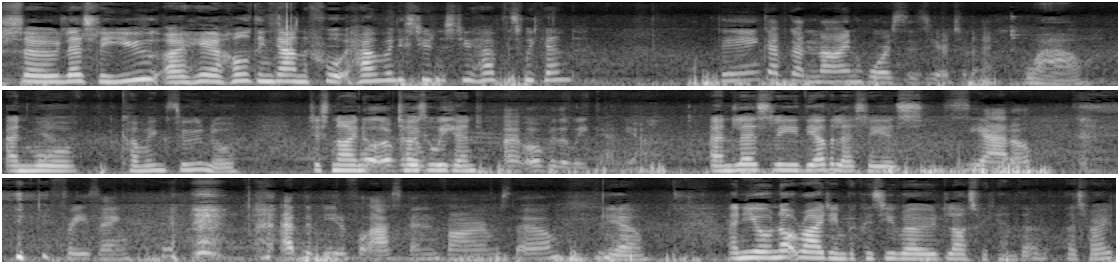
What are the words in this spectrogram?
So, Lesley, you are here holding down the fort. How many students do you have this weekend? I think I've got nine horses here today. Wow. And more coming soon, or just nine Well, total week- weekend? Uh, over the weekend, yeah. And Leslie, the other Leslie, is. Seattle. Freezing. At the beautiful Aspen Farms, though. Yeah. And you're not riding because you rode last weekend, though. That's right?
